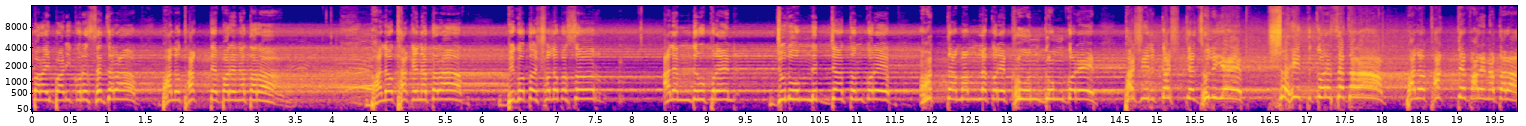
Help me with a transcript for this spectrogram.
পাড়ায় বাড়ি করেছে যারা, ভালো থাকতে পারে না তারা। ভালো থাকে না তারা। বিগত ষোলো বছর আলেমদের উপরে জুলুম নির্যাতন করে, হত্যা মামলা করে, খুন গুম করে ফাঁসির কাষ্টে ঝুলিয়ে শহীদ করেছে তারা ভালো থাকতে পারে না তারা।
